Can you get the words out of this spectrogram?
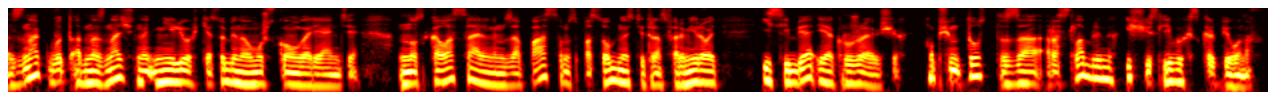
Знак вот однозначно нелегкий, особенно в мужском варианте, но с колоссальным запасом способности трансформировать и себя, и окружающих. В общем, тост за расслабленных и счастливых скорпионов.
